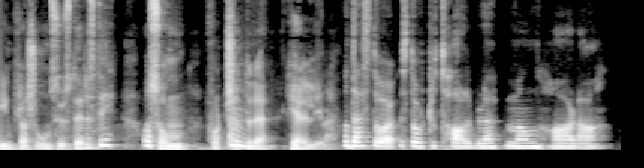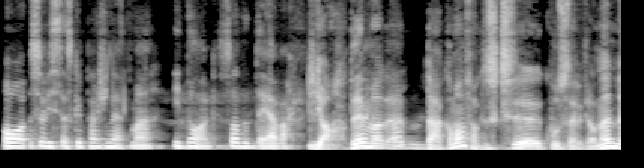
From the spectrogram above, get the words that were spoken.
inflasjonsjusteres de, og sånn fortsetter det hele livet. Og der står, står totalbeløpet man har da. Og så hvis jeg skulle pensjonert meg i dag, så hadde det vært Ja, det, der kan man faktisk eh, kose seg litt.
